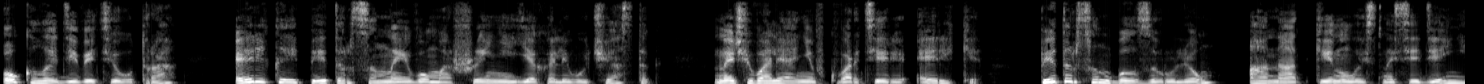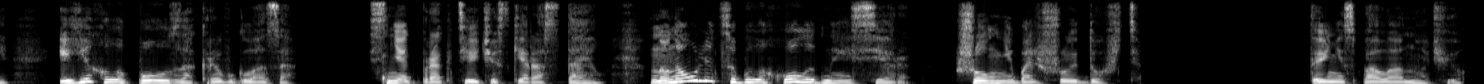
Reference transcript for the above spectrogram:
Около девяти утра Эрика и Питерсон на его машине ехали в участок, Ночевали они в квартире Эрики. Питерсон был за рулем, она откинулась на сиденье и ехала полузакрыв глаза. Снег практически растаял, но на улице было холодно и серо. Шел небольшой дождь. «Ты не спала ночью?»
